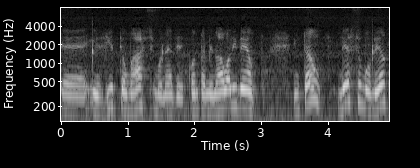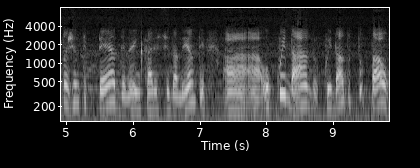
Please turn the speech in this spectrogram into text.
é, evite o máximo né, de contaminar o alimento. Então, nesse momento, a gente pede né, encarecidamente a, a, o cuidado, cuidado total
